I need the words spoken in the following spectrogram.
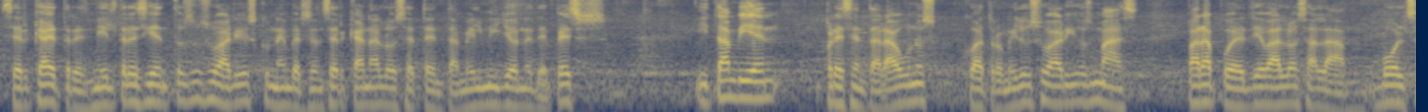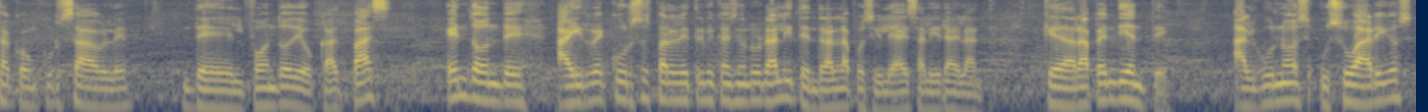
cerca de 3.300 usuarios con una inversión cercana a los 70 mil millones de pesos. Y también presentará unos 4.000 usuarios más para poder llevarlos a la bolsa concursable del fondo de OCAD Paz, en donde hay recursos para electrificación rural y tendrán la posibilidad de salir adelante. Quedará pendiente algunos usuarios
